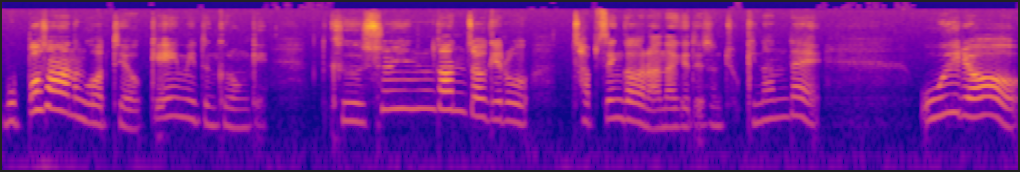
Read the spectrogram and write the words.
못 벗어나는 것 같아요. 게임이든 그런 게 그 순간적으로 잡생각을 안 하게 돼선 좋긴 한데 오히려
